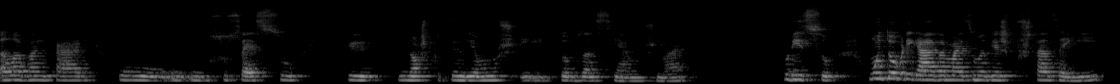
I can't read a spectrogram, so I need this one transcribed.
alavancar o, o, o sucesso que, que, nós pretendemos e todos ansiamos, não é? Por isso, muito obrigada mais uma vez por estares aí.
